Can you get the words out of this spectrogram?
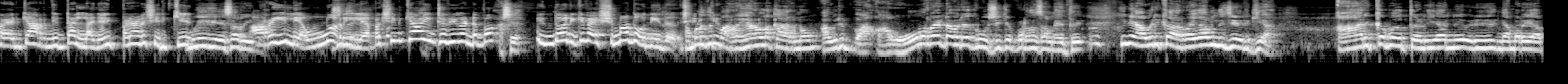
അറിയാം. എനിക്ക് അറിഞ്ഞിട്ടല്ല. ഞാൻ ഇപ്പോഴാണ് ശരിക്കും അറിയില്ല. ഒന്നും അറിയില്ല. പക്ഷെ എനിക്ക് ആ ഇന്റർവ്യൂ കണ്ടപ്പോ എന്തോ എനിക്ക് വിഷമ തോന്നിയത്. പറയാനുള്ള കാരണം അവർ ഓവറായിട്ട് അവരെ ക്രൂശിക്കപ്പെടുന്ന സമയത്ത് ഇനി അവർക്ക് അറിയാമെന്ന് വിചാരിക്കുക. ആർക്കപ്പോൾ അത് തെളിയാൻ ഒരു ഞാൻ പറയാം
